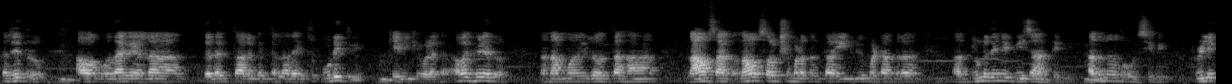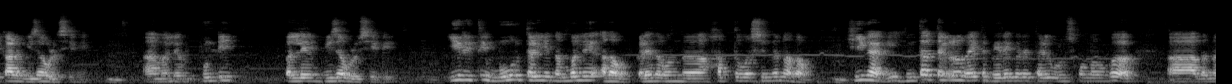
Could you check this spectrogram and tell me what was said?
ಕರೆದಿದ್ರು. ಅವಾಗ ಹೋದಾಗ ಎಲ್ಲಾ ಗದಗ ತಾಲೂಕಿನ ಎಲ್ಲಾ ರೈತರು ಕೂಡಿದ್ವಿ. ಕೆವಿಕೆ ಒಳಗ. ಅವಾಗ ಹೇಳಿದ್ರು ನಮ್ಮ ಇರುವಂತಹ ನಾವು ಸಾಕು ನಾವು ಸಂರಕ್ಷಣೆ ಮಾಡದಂತ ಇಲ್ಲಿ ಮಠ ಅಂದ್ರ ದುಂಡದೇನಿ ಬೀಜ ಅಂತೀವಿ. ಅದನ್ನು ಉಳಿಸಿವಿ. ಹುಳ್ಳಿಕಾಳು ಬೀಜ ಉಳಿಸಿವಿ. ಆಮೇಲೆ ಪುಂಡಿ ಪಲ್ಲೆ ಬೀಜ ಉಳಿಸಿವಿ. ಈ ರೀತಿ ಮೂರು ತಳಿ ನಮ್ಮಲ್ಲಿ ಅದಾವ. ಕಳೆದ ಒಂದು ಹತ್ತು ವರ್ಷದಿಂದನೂ ಅದಾವ. ಹೀಗಾಗಿ ಇಂಥ ತಳಿಗಳು ರೈತ ಬೇರೆ ಬೇರೆ ತಳಿ ಉಳಿಸ್ಕೊಂಡವಾಗ ಅದನ್ನ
